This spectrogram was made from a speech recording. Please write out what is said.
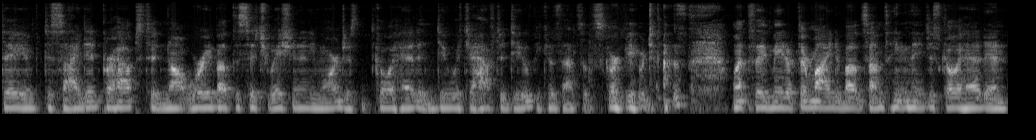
They've decided perhaps to not worry about the situation anymore, just go ahead and do what you have to do because that's what Scorpio does. Once they've made up their mind about something, they just go ahead and,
